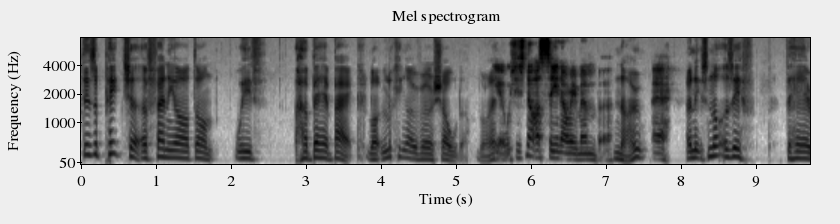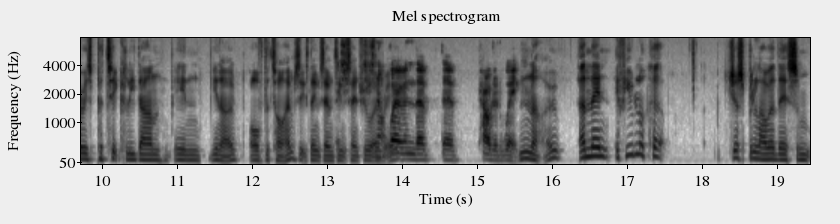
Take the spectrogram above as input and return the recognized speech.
there's a picture of Fanny Ardant with her bare back, like looking over her shoulder, right? Yeah, which is not a scene I remember. No, Uh, and it's not as if the hair is particularly done in, you know, of the time, 16th, 17th century, she's not wearing the, the powdered wig. No. And then if you look at just below her, there's some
